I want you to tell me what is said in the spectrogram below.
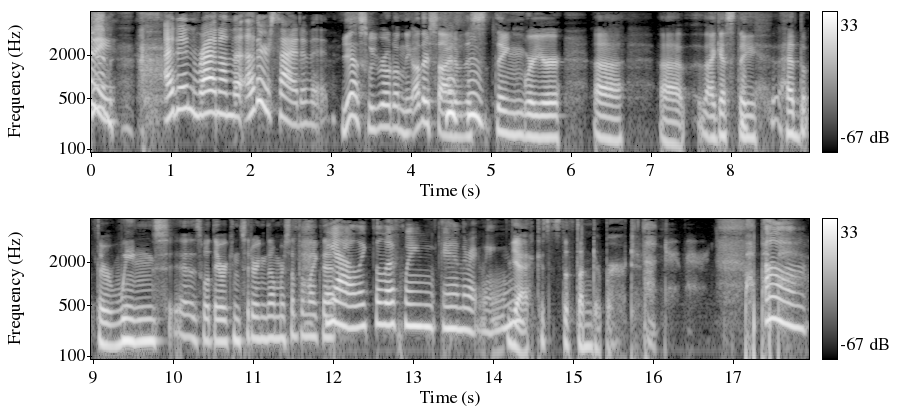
ready. I didn't ride on the other side of it. Yes, we rode on the other side of this thing where you're. Uh, uh, I guess they had the, their wings, is what they were considering them, or something like that. Yeah, like the left wing and the right wing. Yeah, because it's the Thunderbird. Thunderbird. Um.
